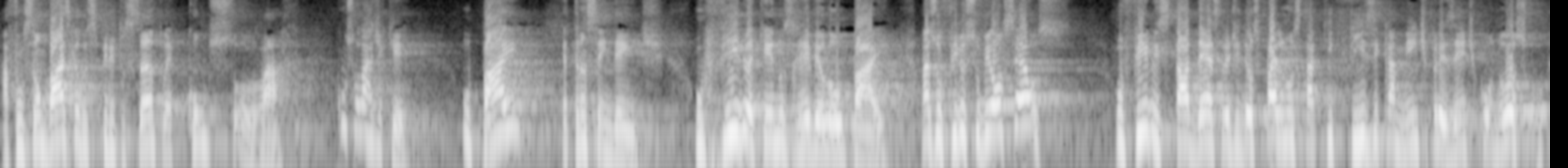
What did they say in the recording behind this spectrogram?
A função básica do Espírito Santo é consolar. Consolar de quê? O Pai é transcendente. O Filho é quem nos revelou o Pai. Mas o Filho subiu aos céus. O Filho está à destra de Deus Pai, ele não está aqui fisicamente presente conosco.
